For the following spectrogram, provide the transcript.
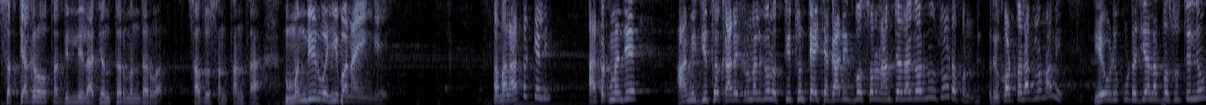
सत्याग्रह होता दिल्लीला जंतर मंदरवर. साधू संतांचा मंदिर वही बनाएंगे आम्हाला अटक केली. अटक म्हणजे आम्ही जिथं कार्यक्रमाला गेलो तिथून त्याच्या गाडीत बसवून आमच्या जागेवर नेऊन सोडलं पण रेकॉर्ड तर लागलो ना आम्ही. एवढे कुठं जेलात बसू ते नेऊन?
